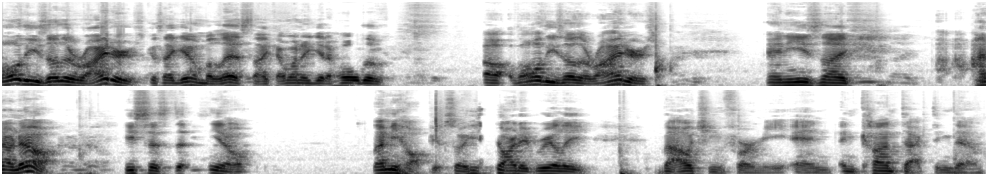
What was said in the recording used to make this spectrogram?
all these other writers?" Because I give him a list. Like, I want to get a hold of uh, of all these other writers. And he's like, "I don't know." He says that you know, let me help you. So he started really vouching for me and and contacting them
